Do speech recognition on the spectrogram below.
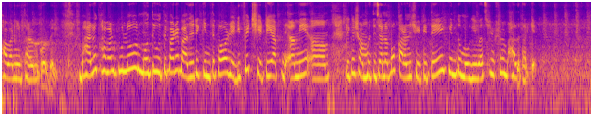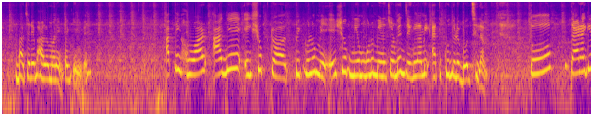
খাবার নির্ধারণ করবেন। ভালো খাবারগুলোর মধ্যে হতে পারে বাজারে কিনতে পাওয়া রেডিফিট সেটি আপনি আমি আম, এটিকে সম্মতি জানাব কারণ সেটিতেই কিন্তু মুরগির বাচ্চা সবসময় ভালো থাকে। বাজারে ভালো মানেরটা কিনবেন। আপনি হওয়ার আগে এইসব টপিকগুলো এইসব নিয়মগুলো মেনে চলবেন যেগুলো আমি এতক্ষণ ধরে বলছিলাম। তো তার আগে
